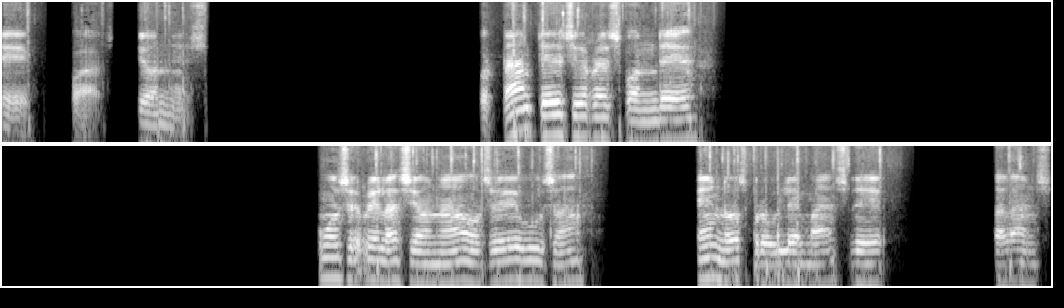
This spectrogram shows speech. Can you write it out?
ecuaciones importantes y responder cómo se relaciona o se usa en los problemas de balance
